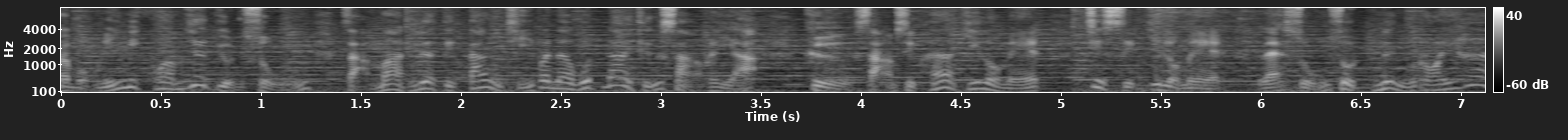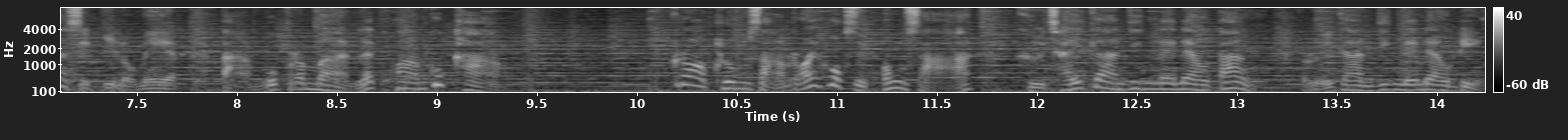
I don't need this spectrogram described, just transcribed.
ระบบนี้มีความยืดหยุ่นสูง สามารถเลือกติดตั้งขีปนาวุธได้ถึง 3 ระยะ คือ 35 กิโลเมตร 70 กิโลเมตร และสูงสุด 150 กิโลเมตร ตามงบประมาณและความคุกคาม ครอบคลุม 360 องศา คือใช้การยิงในแนวตั้ง หรือการยิงในแนวดิ่ง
